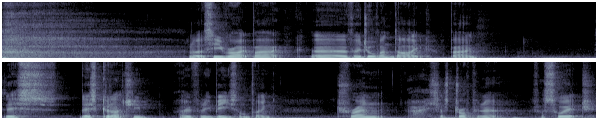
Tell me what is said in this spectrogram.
let's see right back, uh, Virgil van Dijk, bang. This this could actually hopefully be something. Trent, he's just dropping it. If I switch,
